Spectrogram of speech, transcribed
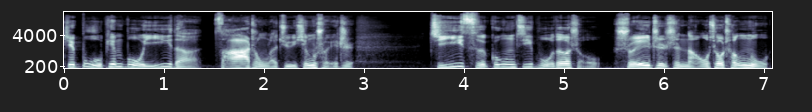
这不偏不倚的砸中了巨型水蛭。几次攻击不得手，水蛭是恼羞成怒，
